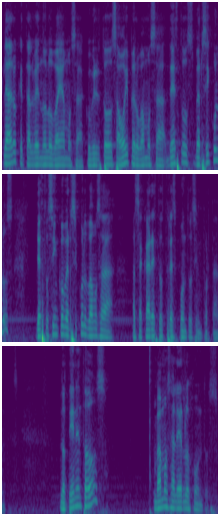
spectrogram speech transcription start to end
Claro que tal vez no lo vayamos a cubrir todos a hoy, pero vamos a, de estos versículos, de estos cinco versículos, vamos a, a sacar estos tres puntos importantes. ¿Lo tienen todos? Vamos a leerlos juntos.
